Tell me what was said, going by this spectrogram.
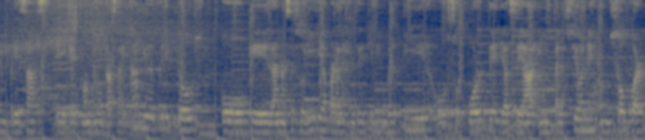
Empresas eh, que actúan como casa de cambio de criptos o que dan asesoría para la gente que quiere invertir o soporte ya sea en instalaciones o en software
